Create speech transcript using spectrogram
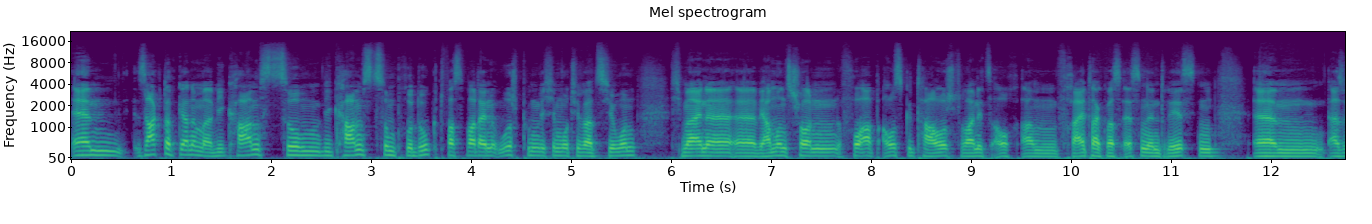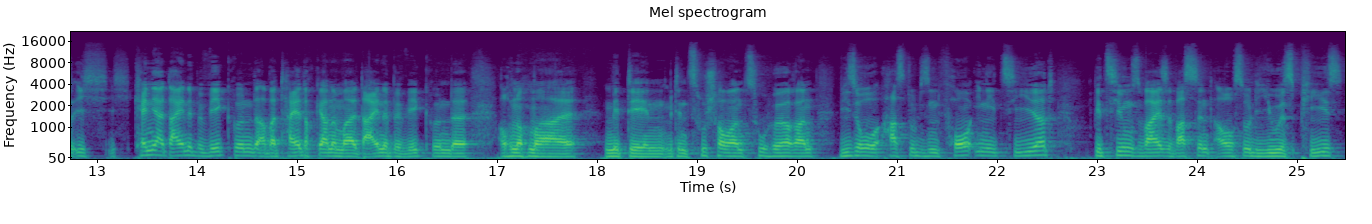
Ähm, sag doch gerne mal, wie kam es zum, wie kam zum Produkt? Was war deine ursprüngliche Motivation? Ich meine, äh, wir haben uns schon vorab ausgetauscht, waren jetzt auch am Freitag was essen in Dresden. Ähm, also ich, ich kenne ja deine Beweggründe, aber teile doch gerne mal deine Beweggründe auch nochmal mit den, mit den Zuschauern, Zuhörern. Wieso hast du diesen Fonds initiiert? Beziehungsweise was sind auch so die USPs,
